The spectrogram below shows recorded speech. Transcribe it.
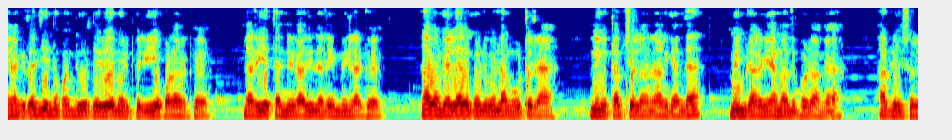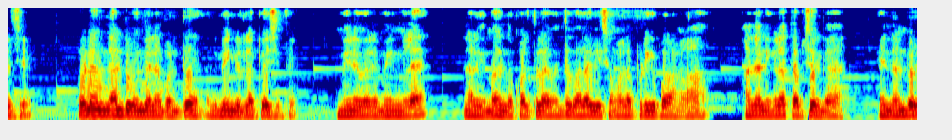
எனக்கு தெரிஞ்சு இன்னும் கொஞ்சம் தூரத்தில் இதே மாதிரி பெரிய குளம் இருக்குது நிறைய தண்ணி இருக்குது அதுவும் நிறைய மீன்லாம் இருக்குது நான் உங்கள் எல்லாரையும் கொண்டு கொண்டு அங்கே விட்டுறேன். நீங்கள் தப்பிச்சிடலாம். நாளைக்கு அந்த மீன்காரங்க ஏமாந்து போடுவாங்க அப்படின்னு சொல்லிச்சு. உடனே அந்த நண்டு வந்து என்ன பண்ணிட்டு அந்த மீன்கிட்டலாம் பேசிட்டு மீனை வர மீன்களை நாளைக்கு இது மாதிரி இந்த குளத்துல வந்து வலை வீசவங்கெல்லாம் பிடிக்க போகிறாங்களாம் அதனால் நீங்களாம் தப்பிச்சிருங்க. என் நண்பர்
